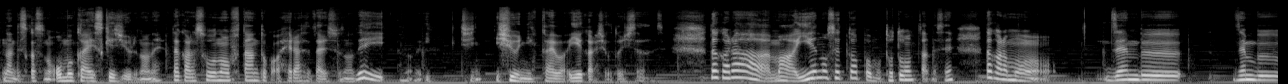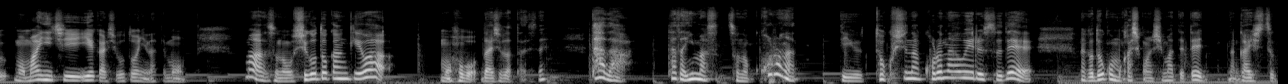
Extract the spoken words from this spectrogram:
何ですか、そのお迎えスケジュールのね。だからその負担とかを減らせたりするので、あの週に1回は家から仕事にしてたんです。だから、まあ家のセットアップも整ってたんですね。だからもう全部、全部もう毎日家から仕事になっても、まあその仕事関係はもうほぼ大丈夫だったんですね。ただ、ただ今、そのコロナっていう特殊なコロナウイルスで、なんかどこもかしこも閉まってて、外出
